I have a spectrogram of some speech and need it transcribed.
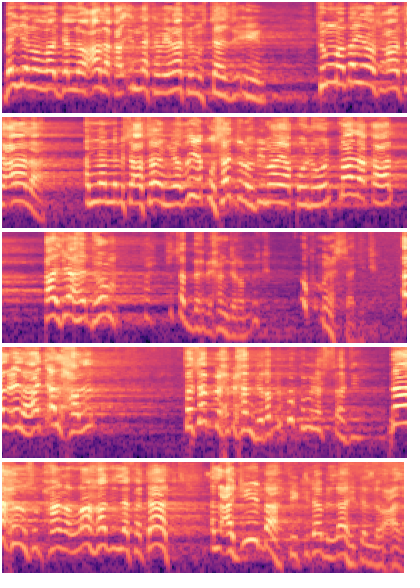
بين الله جل وعلا قال إنك بيناك المستهزئين. ثم بين سبحانه وتعالى أن النبي صلى الله عليه وسلم يضيق صدره بما يقولون. ماذا قال؟ قال جاهدهم. فسبح بحمد ربك وكن من الساجدين. العلاج الحل. فسبح بحمد ربك وكن من الساجدين. لاحظوا سبحان الله هذه اللفتات العجيبة في كتاب الله جل وعلا.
